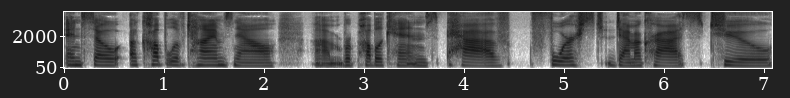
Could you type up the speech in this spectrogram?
And so, a couple of times now, um, Republicans have forced Democrats to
